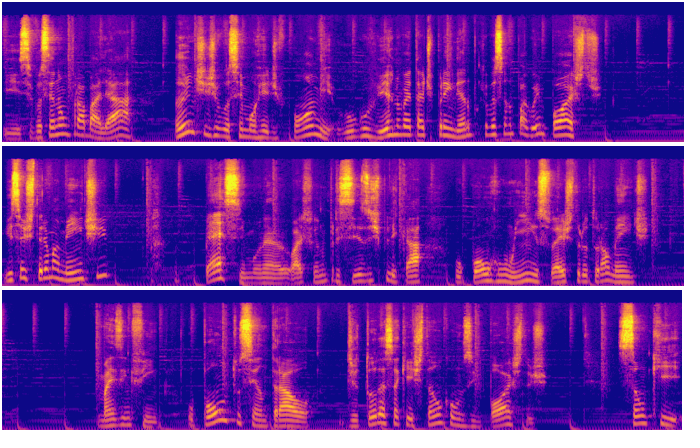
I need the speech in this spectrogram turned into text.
E se você não trabalhar, antes de você morrer de fome, o governo vai estar te prendendo porque você não pagou impostos. Isso é extremamente péssimo, né? Eu acho que eu não preciso explicar o quão ruim isso é estruturalmente. Mas enfim, o ponto central de toda essa questão com os impostos são que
